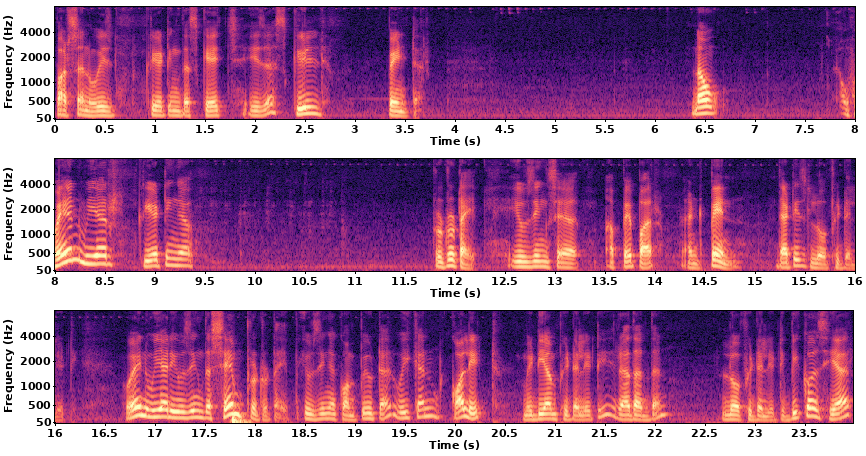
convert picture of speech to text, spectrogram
person who is creating the sketch is a skilled painter. Now, when we are creating a prototype using say a paper and pen that is low fidelity. When we are using the same prototype using a computer we can call it medium fidelity rather than low fidelity because here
